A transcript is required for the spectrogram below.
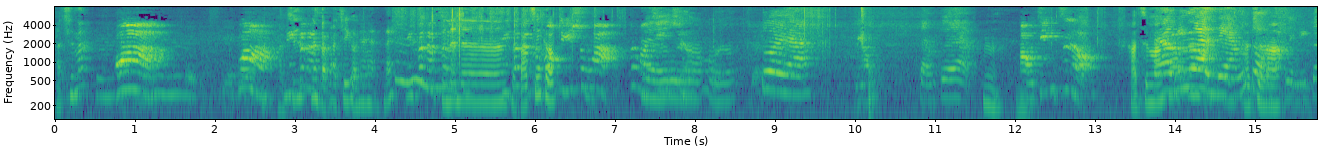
好吃吗？哇哇好，吃你这。个那爸爸吃一口看看，来，你这个是噔噔噔，你这个爸爸吃一口。是凤梨酥啊，这么精致，对呀、不用，长这样。嗯，好精致哦，好吃吗？还有另外两种好吃吗型的。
